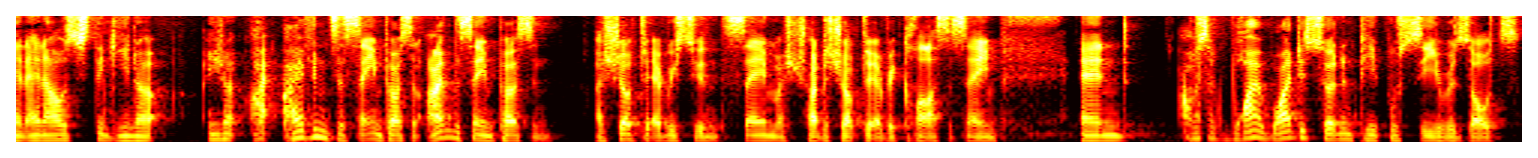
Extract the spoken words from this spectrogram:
And and I was just thinking, you know, you know, I, Ivan's the same person. I'm the same person. I show up to every student the same. I try to show up to every class the same. And I was like, why why do certain people see results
